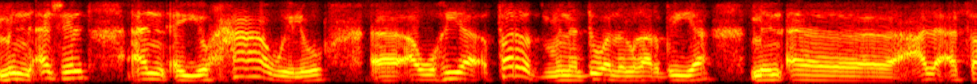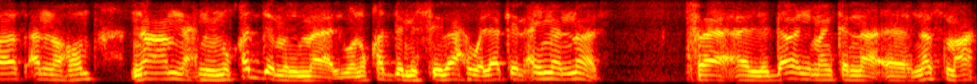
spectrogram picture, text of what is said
من أجل أن يحاولوا آه، أو هي فرض من الدول الغربية من آه، على أساس أنهم نعم نحن نقدم المال ونقدم السلاح ولكن أين الناس؟ فدائما كنا آه، نسمع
